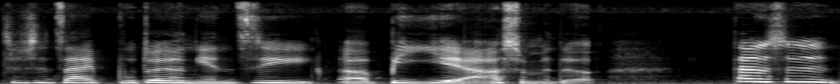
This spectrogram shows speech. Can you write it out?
就是在不对的年纪呃毕业啊什么的。但是。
